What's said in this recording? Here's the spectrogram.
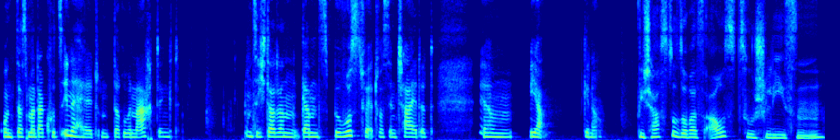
Und dass man da kurz innehält und darüber nachdenkt und sich da dann ganz bewusst für etwas entscheidet. Ähm, ja, genau. Wie schaffst du sowas auszuschließen,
